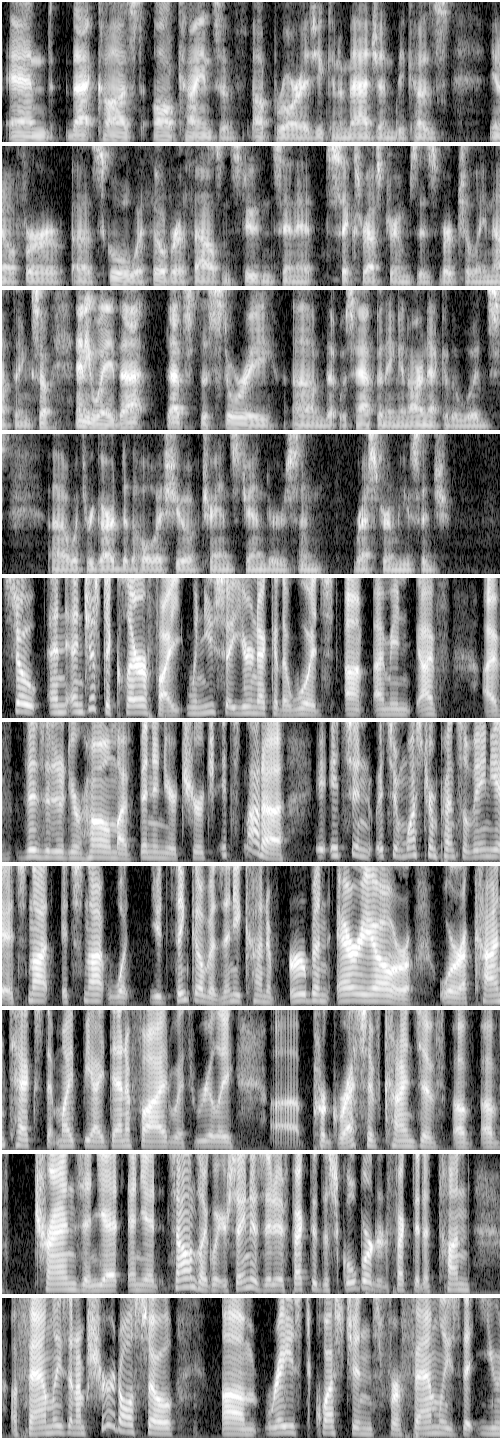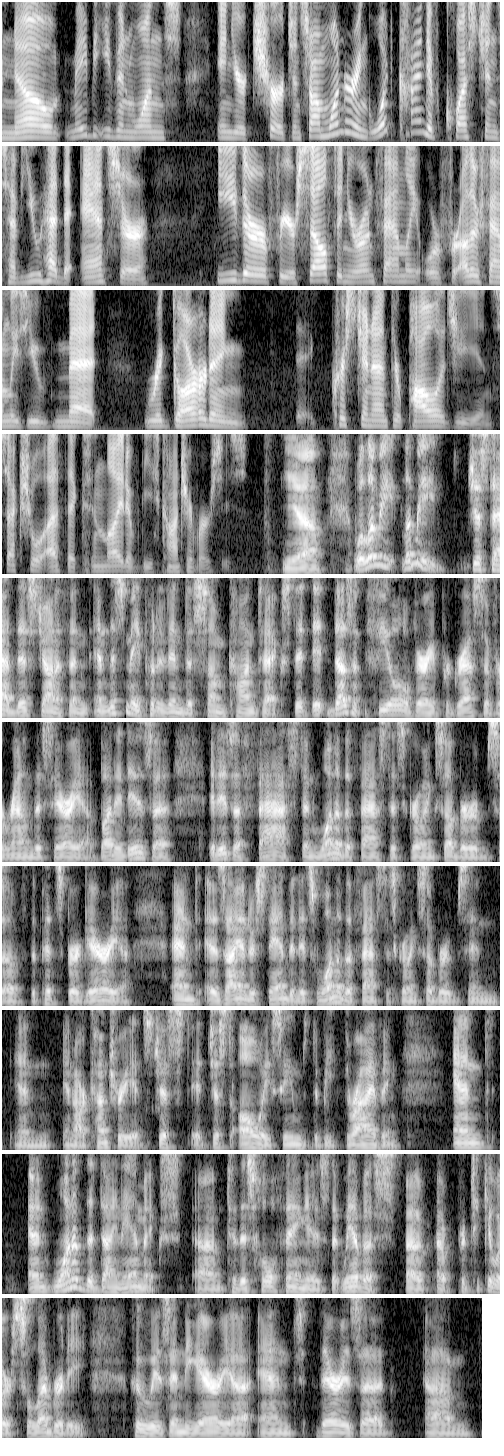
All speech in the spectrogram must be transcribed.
And that caused all kinds of uproar, as you can imagine, because, you know, for a school with over a thousand students in it, six restrooms is virtually nothing. So, anyway, that that's the story um, that was happening in our neck of the woods uh, with regard to the whole issue of transgenders and restroom usage. So, and and just to clarify, when you say your neck of the woods, um, I mean I've I've visited your home. I've been in your church. It's not a. It's in it's in Western Pennsylvania. It's not it's not what you'd think of as any kind of urban area or or a context that might be identified with really uh, progressive kinds of, of of trends. And yet and yet it sounds like what you're saying is it affected the school board. It affected a ton of families, and I'm sure it also um, raised questions for families that you know, maybe even ones in your church. And so I'm wondering what kind of questions have you had to answer either for yourself in your own family or for other families you've met regarding eh, Christian anthropology and sexual ethics in light of these controversies? Yeah. Well, let me let me just add this, Jonathan, and this may put it into some context. It it doesn't feel very progressive around this area, but it is a it is a fast and one of the fastest growing suburbs of the Pittsburgh area. and as I understand it, it's one of the fastest growing suburbs in in in our country. It's just it just always seems to be thriving, and and one of the dynamics um, to this whole thing is that we have a, a, a, particular celebrity who is in the area, and there is a, um,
